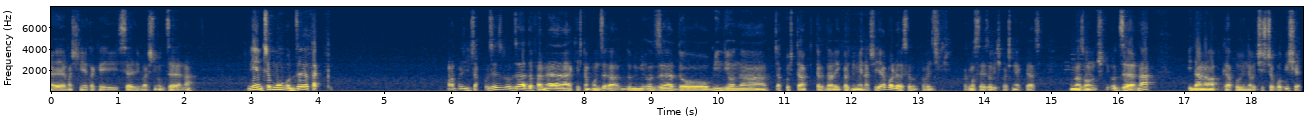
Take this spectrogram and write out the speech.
Yy, właśnie takiej serii właśnie od Zerena. Nie wiem czemu od Zera tak można powiedzieć tak, od zera do farmera, jakieś tam od zera do, od zera do miliona, jakoś tak i tak dalej, każdy ma inaczej. Ja wolę sobie powiedzieć, taką sobie zrobić właśnie jak teraz nazwaną, czyli od zera na, idealna mapka powinna być jeszcze w opisie.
